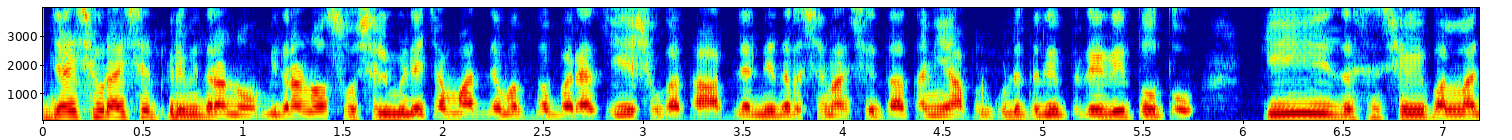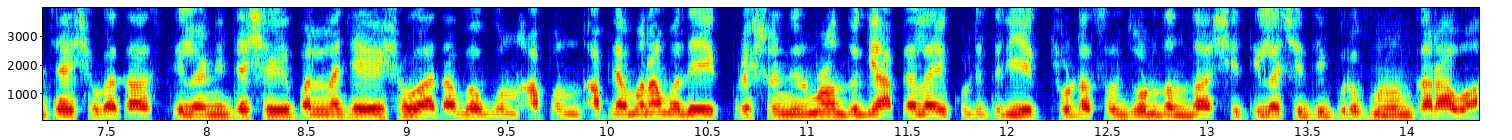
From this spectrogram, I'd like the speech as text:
जय शिवराय शेतकरी मित्रांनो. मित्रांनो सोशल मीडियाच्या माध्यमातून बऱ्याच यशोगाथा आपल्या निदर्शनास येतात आणि आपण कुठेतरी प्रेरित होतो की जसे शेळीपालनाच्या यशोगाथा असतील आणि त्या शेळीपालनाच्या यशोगाथा बघून आपण आपल्या मनामध्ये एक प्रश्न निर्माण होतो की आपल्याला एक कुठेतरी एक छोटासा जोडधंदा शेतीला शेतीपूरक म्हणून करावा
